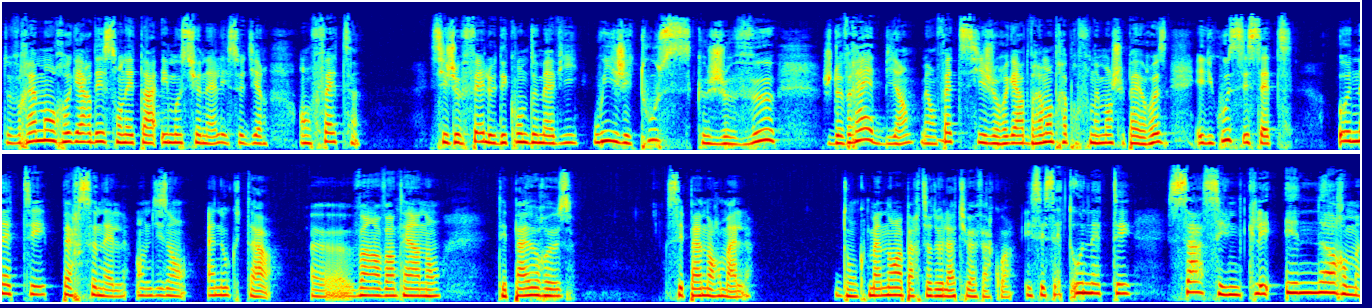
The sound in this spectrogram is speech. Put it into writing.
de vraiment regarder son état émotionnel et se dire en fait si je fais le décompte de ma vie, oui, j'ai tout ce que je veux, je devrais être bien, mais en fait, si je regarde vraiment très profondément, je suis pas heureuse. Et du coup, c'est cette honnêteté personnelle en me disant, Anouk, t'as euh, 20 à 21 ans, t'es pas heureuse, c'est pas normal. Donc maintenant, à partir de là, tu vas faire quoi? Et c'est cette honnêteté, ça, c'est une clé énorme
